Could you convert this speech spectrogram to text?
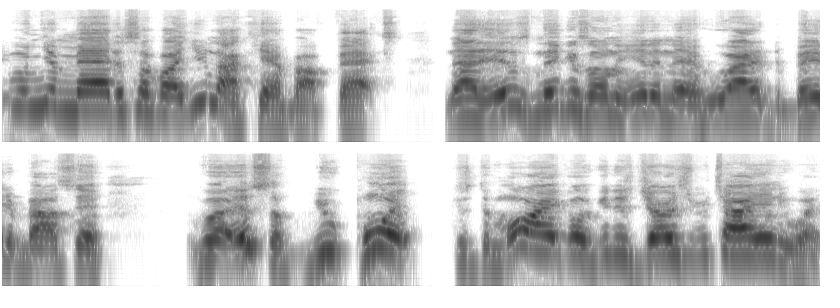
When you're mad at somebody, you're not caring about facts. Now there's niggas on the internet who had a debate about saying, well, it's a mute point because Demar ain't gonna get his jersey retired anyway.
